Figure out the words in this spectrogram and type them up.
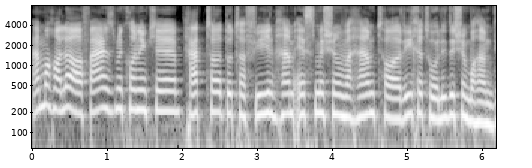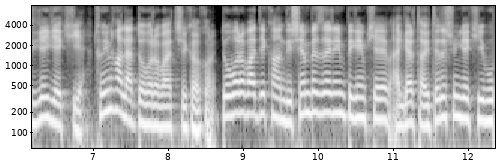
اما حالا فرض می‌کنیم که حتی دو تا فیلم هم اسمشون و هم تاریخ تولیدشون با هم دیگه یکیه. تو این حالت دوباره باید چیکار کنیم؟ دوباره باید یه condition بذاریم بگیم که اگر title شون یکی بود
